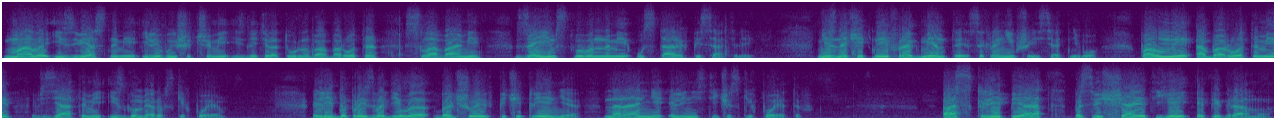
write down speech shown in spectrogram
малоизвестными или вышедшими из литературного оборота словами, заимствованными у старых писателей. Незначительные фрагменты, сохранившиеся от него, полны оборотами, взятыми из гомеровских поэм. Лида производила большое впечатление на раннеэллинистических поэтов. Асклепиад посвящает ей эпиграмму.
